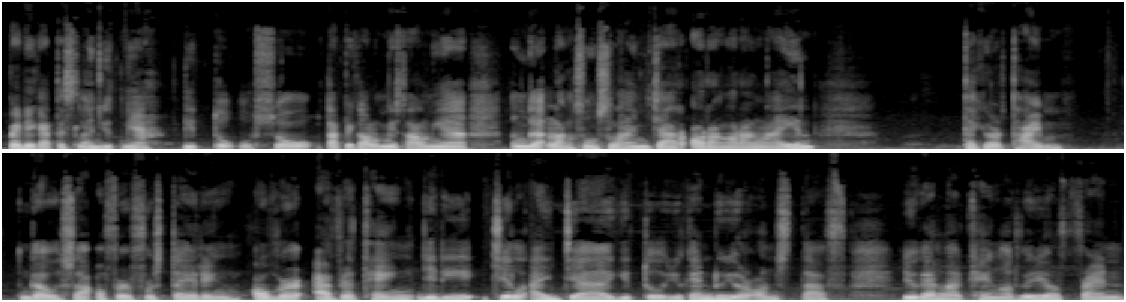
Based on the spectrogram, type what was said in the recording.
PDKT selanjutnya gitu. So tapi kalau misalnya enggak langsung selancar orang-orang lain take your time. Nggak usah over frustrating over everything. Jadi chill aja gitu. You can do your own stuff. You can like hang out with your friend.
